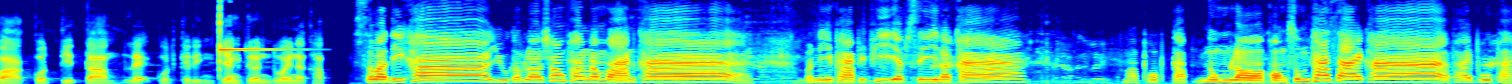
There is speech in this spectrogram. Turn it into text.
ฝากกดติดตามและกดกระดิ่งแจ้งเตือนด้วยนะครับ สวัสดีค่ะ อยู่กับเราช่องพังน้ำหวานค่ะ วันนี้พาพี่พี่เอฟซีนะคะ มาพบกับหนุ่มหล่อของซุ้มท่าทรายค่ะพายภูผา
